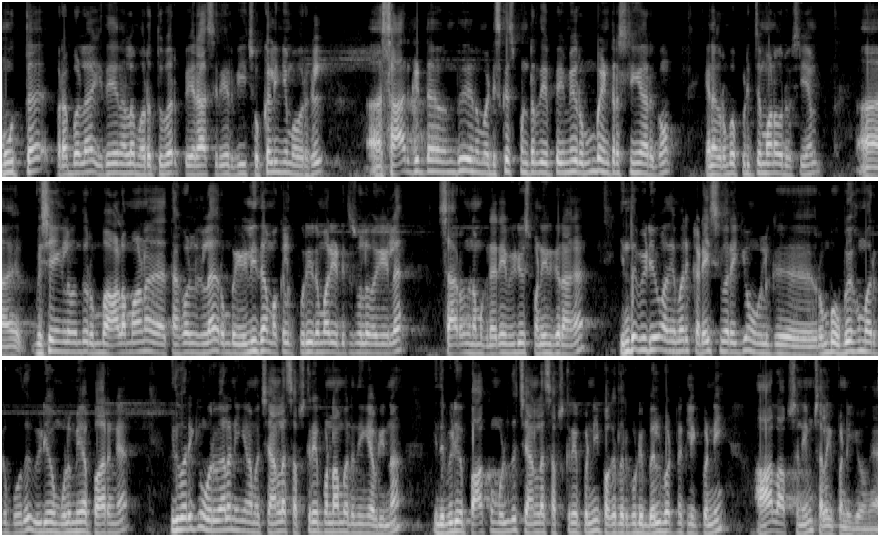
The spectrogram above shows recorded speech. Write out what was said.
மூத்த பிரபல இதயநல மருத்துவர் பேராசிரியர் வி. சொக்கலிங்கம் அவர்கள். சார்கிட்ட வந்து நம்ம டிஸ்கஸ் பண்ணுறது எப்பயுமே ரொம்ப இன்ட்ரெஸ்டிங்காக இருக்கும். எனக்கு ரொம்ப பிடிச்சமான ஒரு விஷயம். விஷயங்களை வந்து ரொம்ப ஆழமான தகவல்களை ரொம்ப எளிதாக மக்களுக்கு புரிகிற மாதிரி எடுத்து சொல்ல வகையில் சார் வந்து நமக்கு நிறைய வீடியோஸ் பண்ணியிருக்கிறாங்க. இந்த வீடியோ அதே மாதிரி கடைசி வரைக்கும் உங்களுக்கு ரொம்ப உபயோகமாக இருக்க போது வீடியோ முழுமையாக பாருங்கள் இது வரைக்கும் ஒருவேளை நீங்கள் நம்ம சேனலை சப்ஸ்கிரைப் பண்ணாமல் இருந்தீங்க அப்படின்னா இந்த வீடியோ பார்க்கும்பொழுது சேனலை சப்ஸ்கிரைப் பண்ணி பக்கத்தில் இருக்கக்கூடிய பெல் பட்டனை கிளிக் பண்ணி ஆல் ஆப்ஷனையும் செலக்ட் பண்ணிக்கோங்க.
